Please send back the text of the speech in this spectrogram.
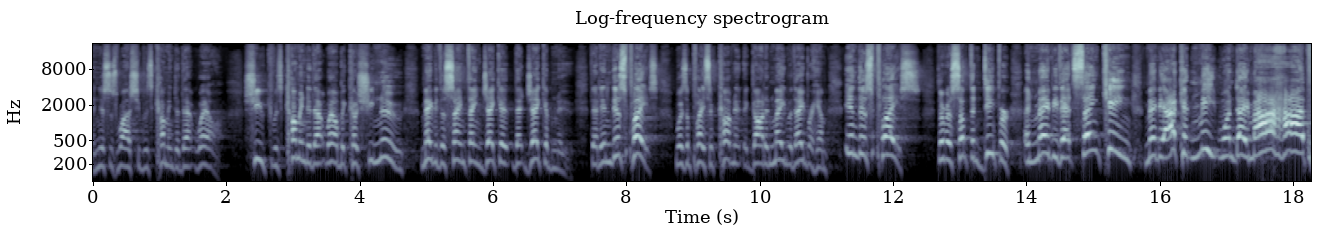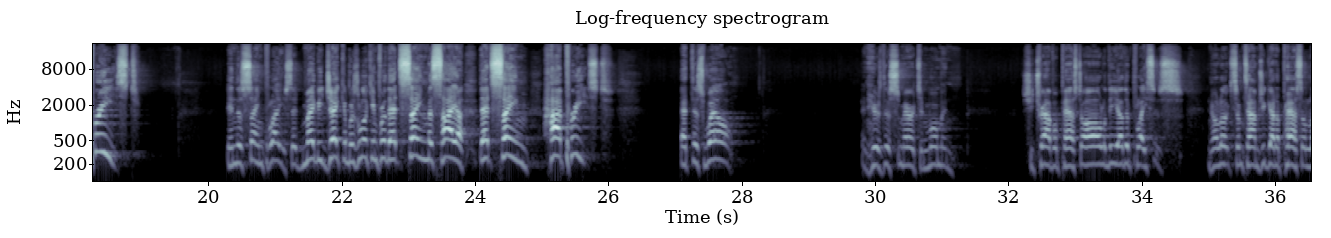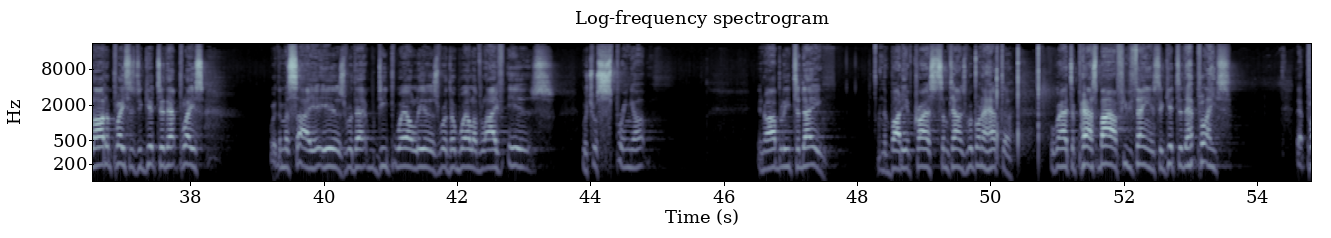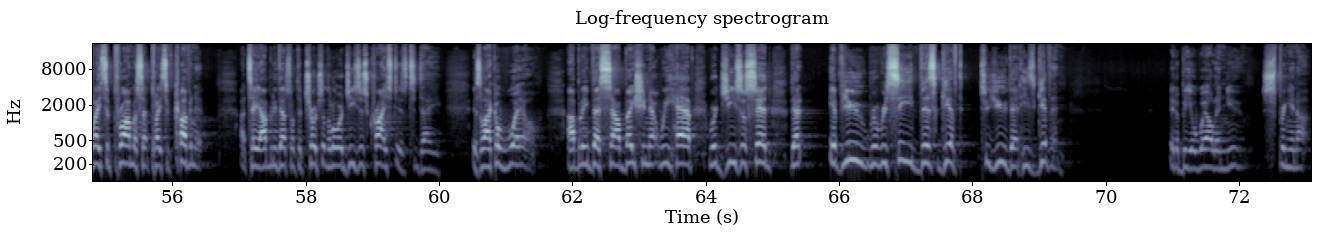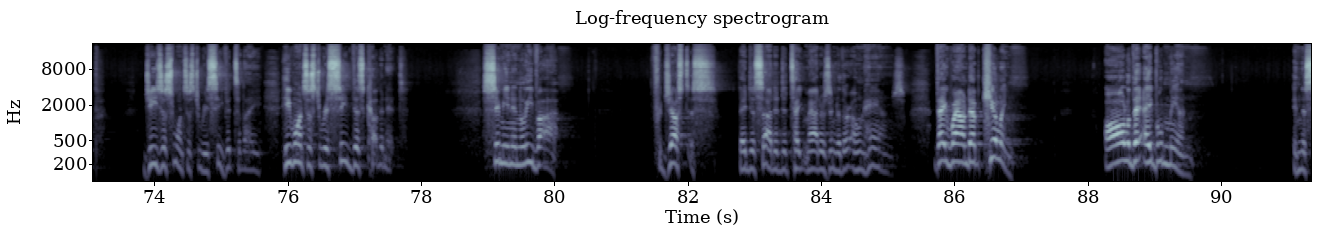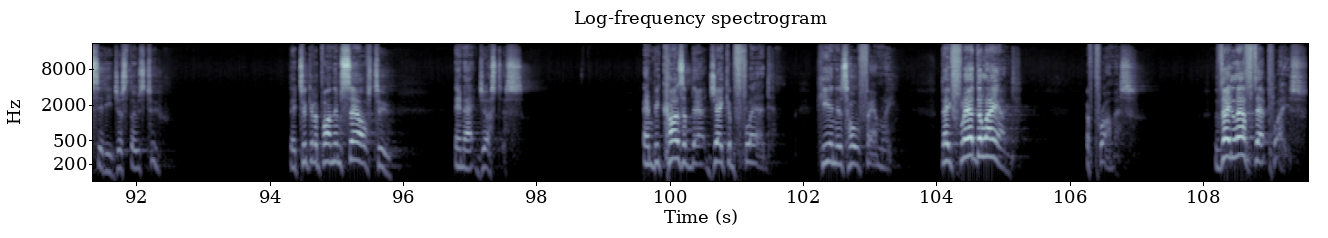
And this is why she was coming to that well. She was coming to that well because she knew maybe the same thing Jacob, that Jacob knew that in this place was a place of covenant that God had made with Abraham. In this place, there was something deeper, and maybe that same king, maybe I could meet one day my high priest in the same place. That maybe Jacob was looking for that same Messiah, that same high priest at this well. And here's this Samaritan woman. She traveled past all of the other places you know, look, sometimes you got to pass a lot of places to get to that place where the Messiah is, where that deep well is, where the well of life is, which will spring up. You know, I believe today in the body of Christ, sometimes we're going to have to we're going to have to pass by a few things to get to that place. That place of promise, that place of covenant. I tell you, I believe that's what the church of the Lord Jesus Christ is today. Is like a well I believe that salvation that we have, where Jesus said that if you will receive this gift to you that He's given, it'll be a well in you, springing up. Jesus wants us to receive it today. He wants us to receive this covenant. Simeon and Levi, for justice, they decided to take matters into their own hands. They wound up killing all of the able men in the city, just those two. They took it upon themselves to enact justice. And because of that, Jacob fled, he and his whole family. They fled the land of promise. They left that place.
